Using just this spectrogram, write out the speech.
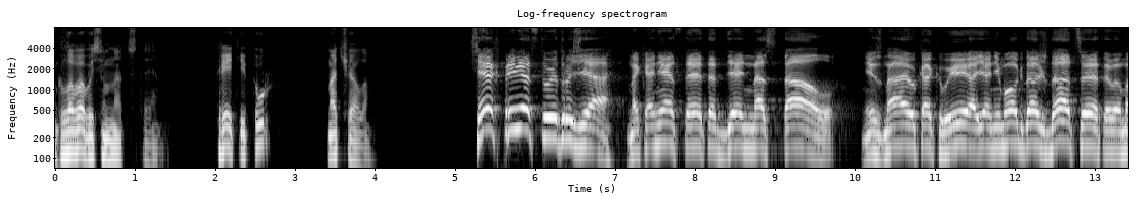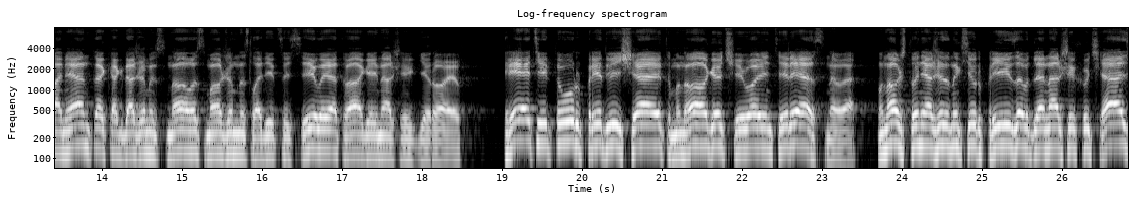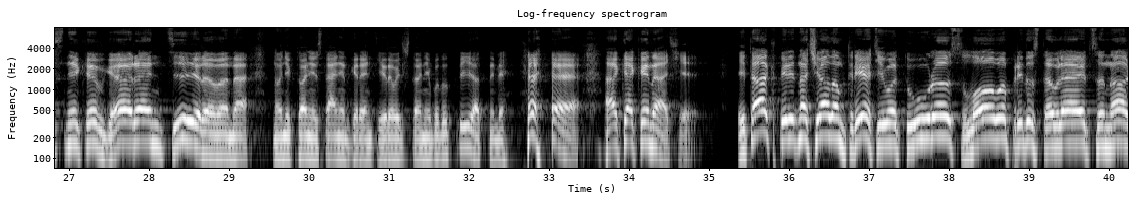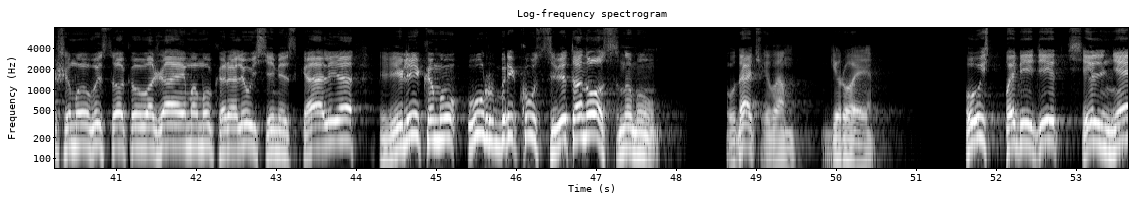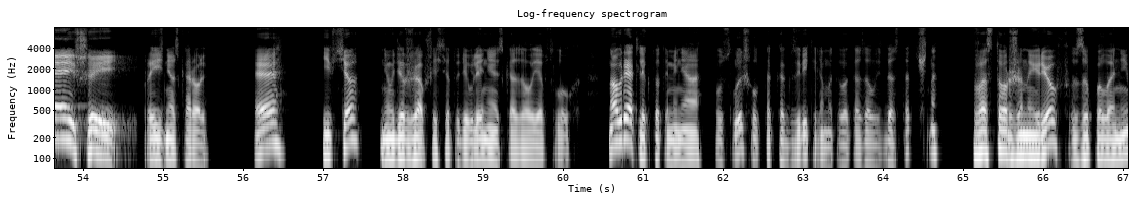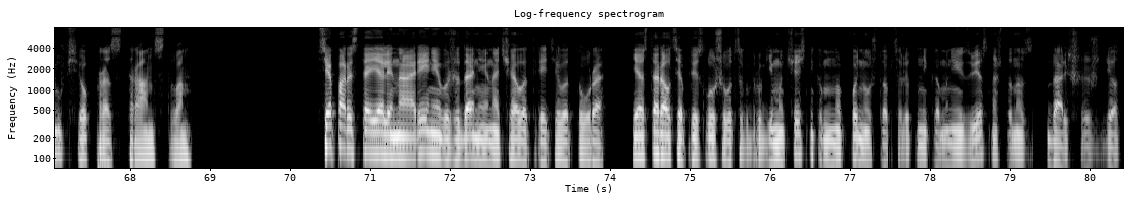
Глава 18. Третий тур. Начало. Всех приветствую, друзья! Наконец-то этот день настал! Не знаю, как вы, а я не мог дождаться этого момента, когда же мы снова сможем насладиться силой и отвагой наших героев. Третий тур предвещает много чего интересного — множество неожиданных сюрпризов для наших участников гарантировано. Но никто не станет гарантировать, что они будут приятными. Хе-хе, а как иначе? Итак, перед началом третьего тура слово предоставляется нашему высокоуважаемому королю Семискалия, великому Урбрику Светоносному. Удачи вам, герои! «Пусть победит сильнейший!» — произнес король. «Э, и все?» — не удержавшись от удивления, сказал я вслух. Но вряд ли кто-то меня услышал, так как зрителям этого казалось достаточно. Восторженный рев заполонил все пространство. Все пары стояли на арене в ожидании начала третьего тура. Я старался прислушиваться к другим участникам, но понял, что абсолютно никому не известно, что нас дальше ждет.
